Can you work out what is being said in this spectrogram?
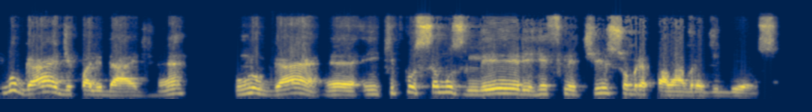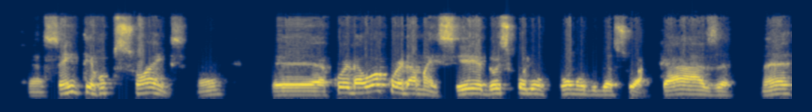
lugar de qualidade, né? um lugar é, em que possamos ler e refletir sobre a palavra de Deus, né, sem interrupções. Né, é, acordar ou acordar mais cedo, ou escolher um cômodo da sua casa, né,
